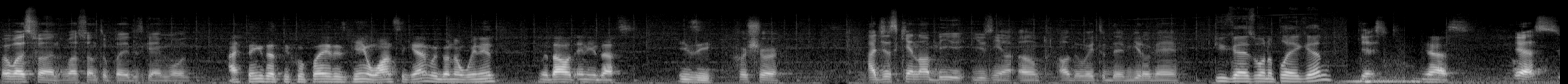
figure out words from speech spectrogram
But it was fun. It was fun to play this game mode. I think that if we play this game once again, we're gonna win it without any deaths. Easy. For sure. I just cannot be using an ump all the way to the middle game. Do you guys wanna play again? Yes Yes. Yes.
